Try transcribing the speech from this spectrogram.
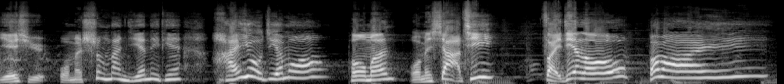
也许我们圣诞节那天还有节目哦，朋友们，我们下期再见喽，拜拜。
